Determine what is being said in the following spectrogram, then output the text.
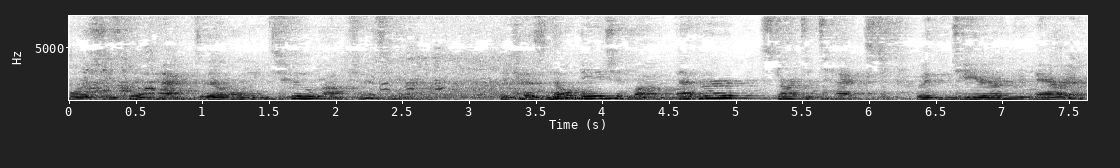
or she's been hacked. There are only two options here. Because no Asian mom ever starts a text with Dear Eric.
